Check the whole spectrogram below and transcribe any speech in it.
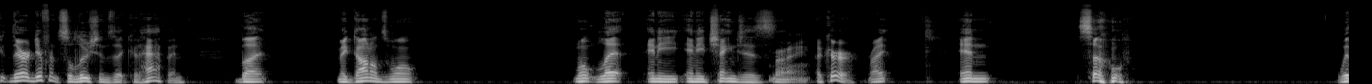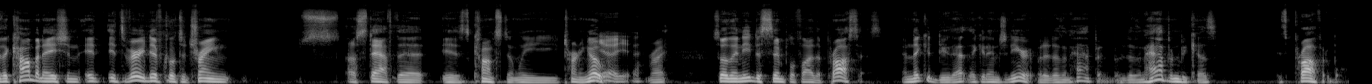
there are different solutions that could happen, but McDonald's won't won't let any any changes Right. occur, right? And So, with a combination, it, it's very difficult to train a staff that is constantly turning over, Yeah, yeah. right? So, they need to simplify the process. And they could do that, they could engineer it, but it doesn't happen. But it doesn't happen because it's profitable.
